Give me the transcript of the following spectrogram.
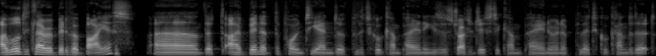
I will declare a bit of a bias uh, that I've been at the pointy end of political campaigning as a strategist, a campaigner, and a political candidate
